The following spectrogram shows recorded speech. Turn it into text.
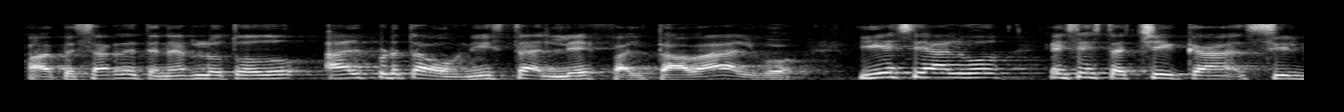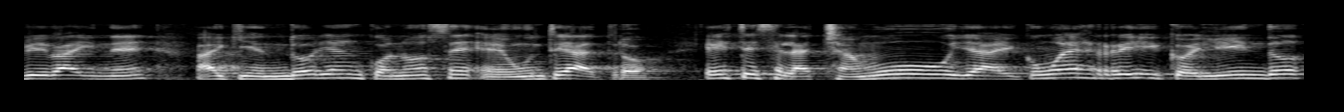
a pesar de tenerlo todo, al protagonista le faltaba algo. Y ese algo es esta chica, Sylvie Baine, a quien Dorian conoce en un teatro. Este se la chamulla y como es rico y lindo,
